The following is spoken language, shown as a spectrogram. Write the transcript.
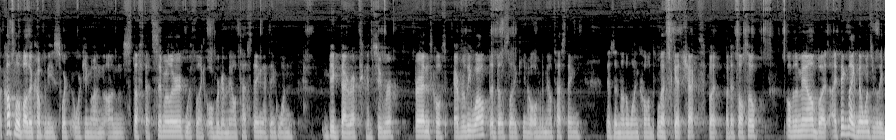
a couple of other companies work, working on on stuff that's similar with like over the mail testing. I think one big direct consumer brand is called Everlywell that does like you know over the mail testing. There's another one called Let's Get Checked, but, but that's also over the mail. But I think like no one's really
